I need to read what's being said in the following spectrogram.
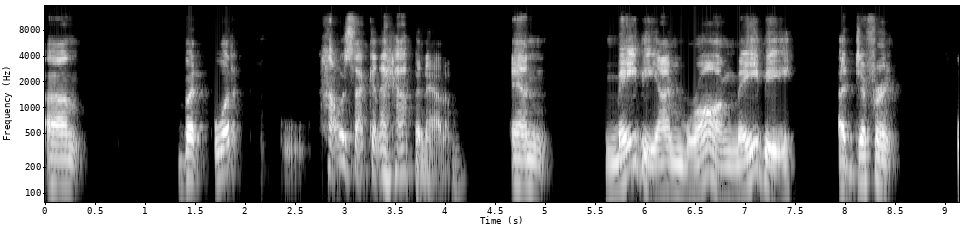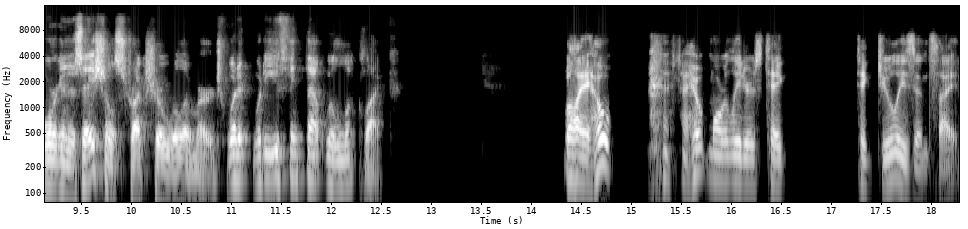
Um, but what, how is that going to happen, Adam? And maybe I'm wrong. Maybe a different organizational structure will emerge. What, what do you think that will look like? Well, I hope I hope more leaders take take Julie's insight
